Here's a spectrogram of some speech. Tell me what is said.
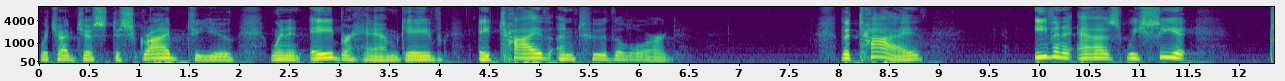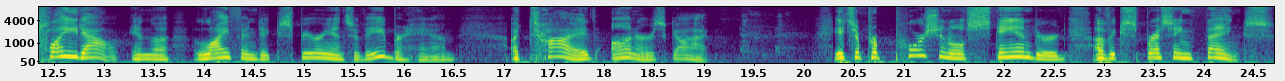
which I've just described to you, when Abraham gave a tithe unto the Lord. The tithe, even as we see it played out in the life and experience of Abraham, a tithe honors God. It's a proportional standard of expressing thanks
